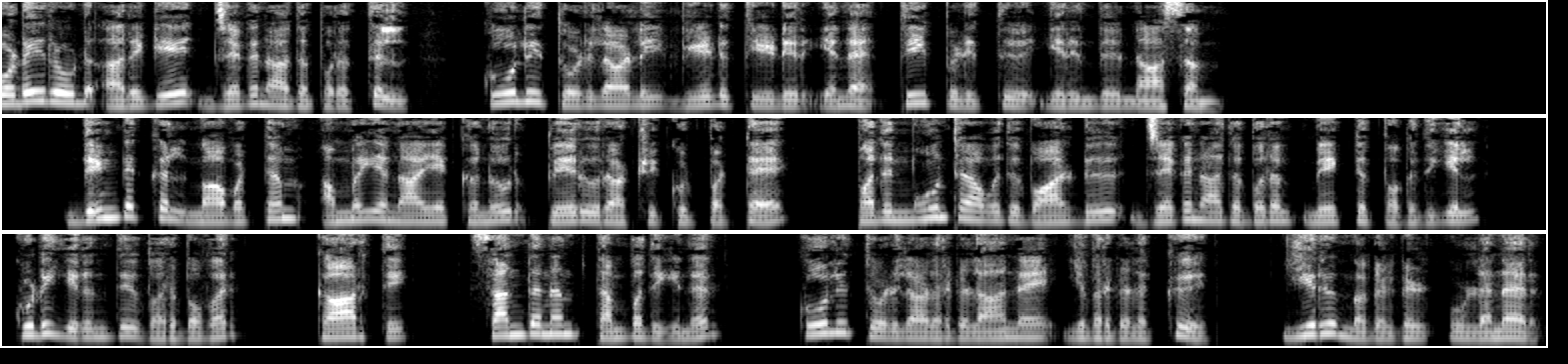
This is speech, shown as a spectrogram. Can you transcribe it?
கொடைரோடு அருகே ஜெகநாதபுரத்தில் கூலி தொழிலாளி வீடு தீடீர் என தீப்பிடித்து எரிந்து நாசம். திண்டுக்கல் மாவட்டம் அம்மையநாயக்கனூர் பேரூராட்சிக்குட்பட்ட பதிமூன்றாவது வார்டு ஜெகநாதபுரம் மேட்டுப் பகுதியில் குடியிருந்து வருபவர் கார்த்திக் சந்தனம் தம்பதியினர் கூலித் தொழிலாளர்களான இவர்களுக்கு இரு மகள்கள் உள்ளனர்.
